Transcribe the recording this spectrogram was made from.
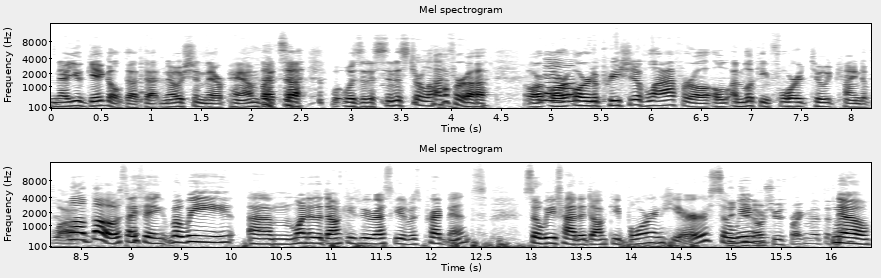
Now you giggled at that notion there, Pam. But uh, was it a sinister laugh or a or, or, No. or an appreciative laugh or a, a I'm looking forward to it kind of laugh? Well, both, I think. But we, um, one of the donkeys we rescued was pregnant, so we've had a donkey born here. So Did we you know she was pregnant at the time? no,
